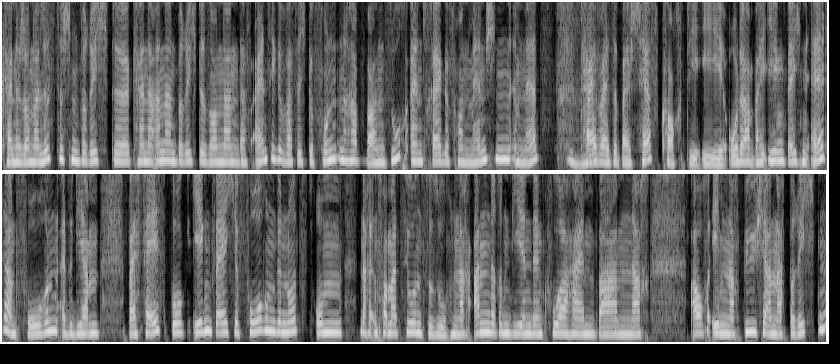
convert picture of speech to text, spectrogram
keine journalistischen Berichte, keine anderen Berichte, sondern das Einzige, was ich gefunden habe, waren Sucheinträge von Menschen im Netz, mhm. teilweise bei chefkoch.de oder bei irgendwelchen Elternforen. Also die haben bei Facebook irgendwelche Foren genutzt, um nach Informationen zu suchen, nach anderen, die in den Kurheimen waren, nach auch eben nach Büchern, nach Berichten.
